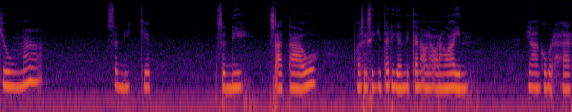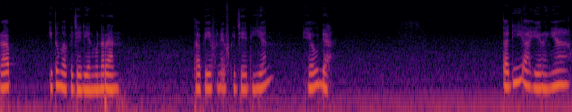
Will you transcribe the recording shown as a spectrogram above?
Cuma sedikit sedih saat tahu posisi kita digantikan oleh orang lain. Yang aku berharap itu gak kejadian beneran. Tapi even if kejadian, ya udah. Tadi akhirnya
